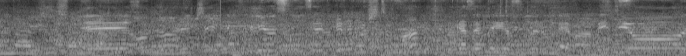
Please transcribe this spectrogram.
onun haricinde? Ee, onun için biliyorsunuz hep bir koşturma. Gazete yazılarım devam ediyor.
